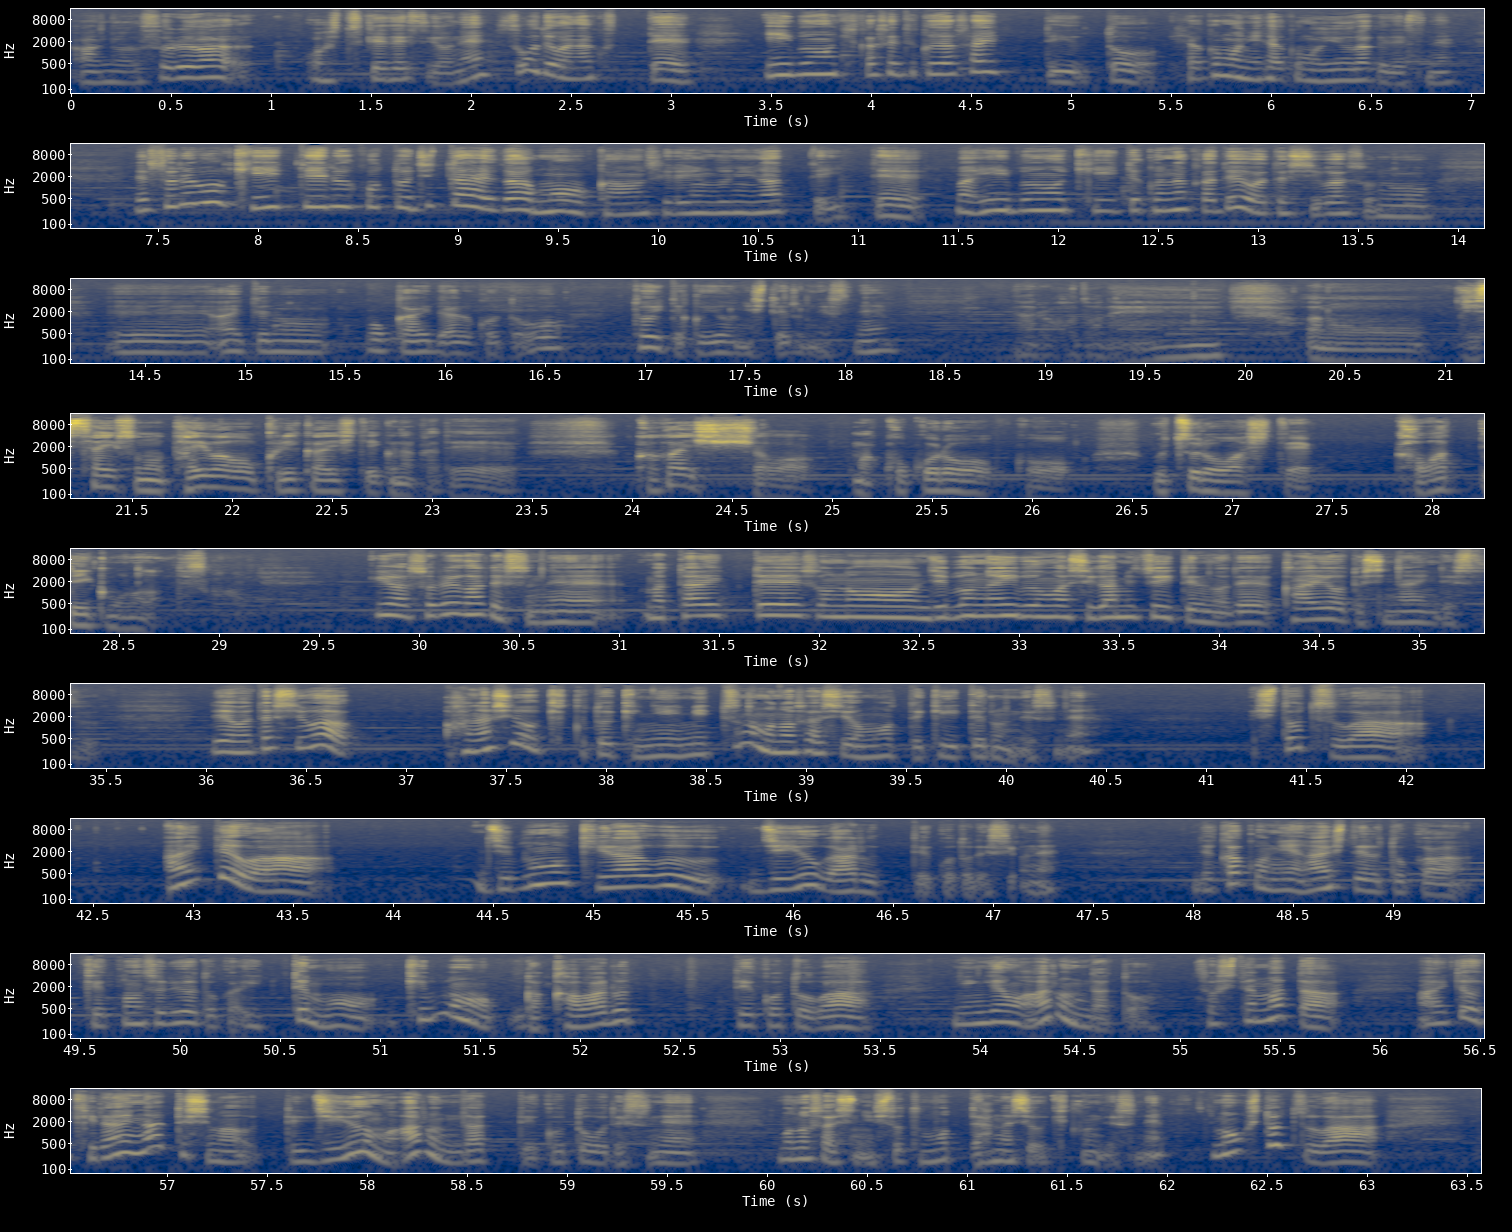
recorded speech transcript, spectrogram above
あのそれは押し付けですよね。そうではなくって言い分を聞かせてくださいって言うと100も200も言うわけですねでそれを聞いていること自体がもうカウンセリングになっていて、まあ、言い分を聞いていく中で私はその、えー相手の誤解であることを解いていくようにしてるんですね。なるほどね。あの実際その対話を繰り返していく中で加害者はまあ心をこう移ろわして変わっていくものなんですか？いやそれがですね、まあ、大抵その自分の言い分はしがみついているので変えようとしないんです。で私は話を聞くときに3つの物差しを持って聞いてるんですね。一つは相手は自分を嫌う自由があるっていうことですよね。で過去に愛してるとか結婚するよとか言っても気分が変わるっていうことは人間はあるんだとそしてまた相手を嫌いになってしまうっていう自由もあるんだっていうことをですね物差しに一つ持って話を聞くんですね。もう一つは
